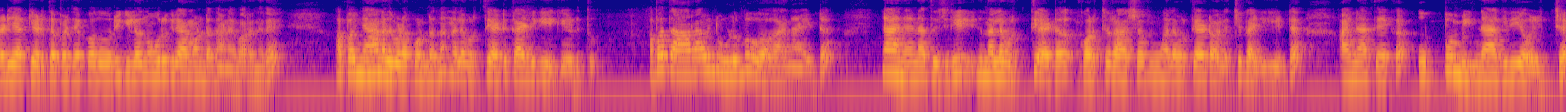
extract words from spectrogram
റെഡിയാക്കി എടുത്തപ്പോഴത്തേക്കും അത് ഒരു കിലോ നൂറ് ഗ്രാം ഉണ്ടെന്നാണ് പറഞ്ഞത്. അപ്പോൾ ഞാനതിവിടെ കൊണ്ടുവന്ന് നല്ല വൃത്തിയായിട്ട് കഴുകിയൊക്കെ എടുത്തു. അപ്പോൾ താറാവിന്റെ ഉളുമ്പ് പോകാനായിട്ട് ഞാൻ അതിനകത്ത് ഇച്ചിരി നല്ല വൃത്തിയായിട്ട് കുറച്ച് പ്രാവശ്യം നല്ല വൃത്തിയായിട്ട് ഒലച്ച് കഴുകിയിട്ട് അതിനകത്തേക്ക് ഉപ്പും വിനാഗിരിയും ഒഴിച്ച്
